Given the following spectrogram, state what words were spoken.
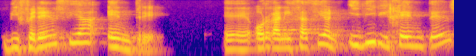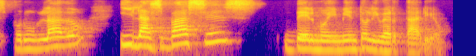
diferencia entre organización y dirigentes, por un lado, y las bases del movimiento libertario,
